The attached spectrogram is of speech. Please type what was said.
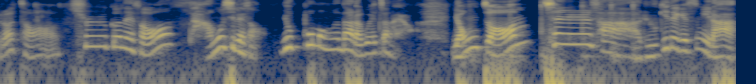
그렇죠. 출근해서 사무실에서 육포 먹는다라고 했잖아요. 0.746이 되겠습니다.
